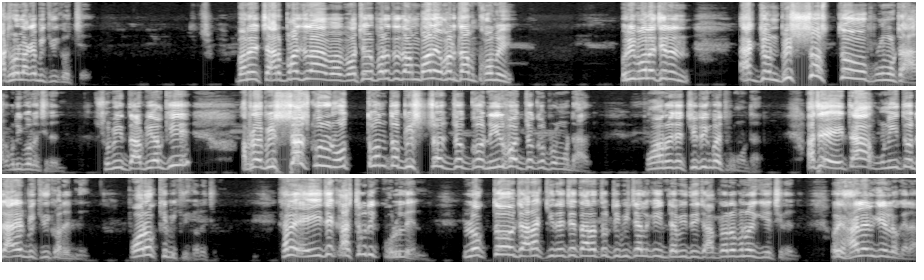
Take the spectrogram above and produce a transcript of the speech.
আঠেরো লাখে বিক্রি করছে। মানে চার পাঁচ লাখ বছর পরে তো দাম বাড়ে, ওখানে দাম কমে। উনি বলেছিলেন, একজন বিশ্বস্ত প্রমোটার উনি বলেছিলেন। সুমিত দাবরিয়াল কি? আপনারা বিশ্বাস করুন, অত্যন্ত বিশ্বাসযোগ্য, নির্ভরযোগ্য প্রমোটার পনেরো হাজার চিটিং বাজ প্রমোটার আচ্ছা এটা উনি তো ডাইরেক্ট বিক্রি করেননি। পরোক্ষে বিক্রি করেছেন তাহলে এই যে কাজটা উনি করলেন, লোক তো যারা কিনেছে তারা তো টিভি চ্যানেলকে ইন্টারভিউ দিয়েছে, আপনারা মনে হয় গিয়েছিলেন, ওই হাইল্যান্ড গিয়ে লোকেরা।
